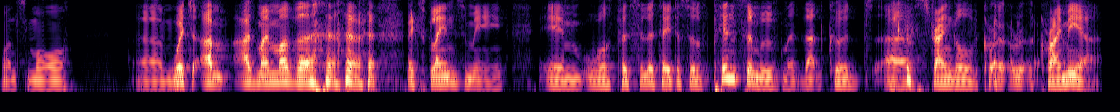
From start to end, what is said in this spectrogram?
once more. Um, which um as my mother explained to me um, will facilitate a sort of pincer movement that could uh, strangle Cri- Crimea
